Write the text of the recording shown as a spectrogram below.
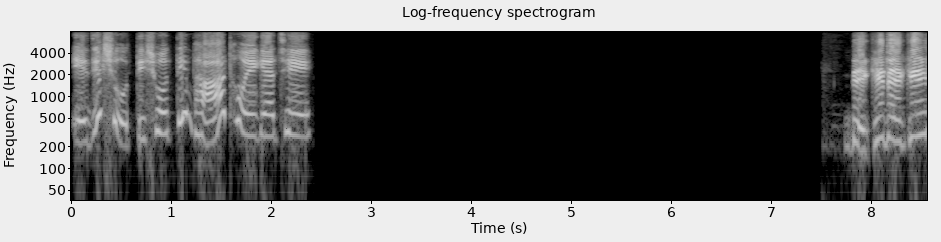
এ যে সত্যি সত্যি ভাত হয়ে গেছে! দেখে দেখে,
